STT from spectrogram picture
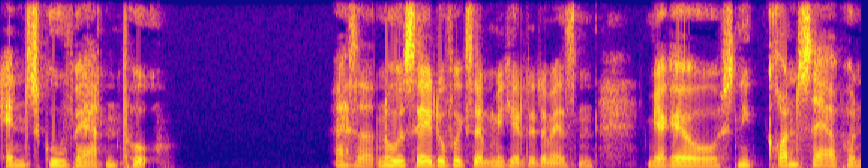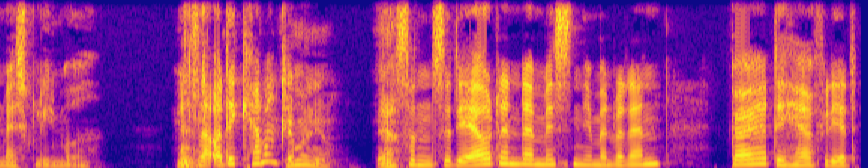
anskue verden på. Altså, nu sagde du for eksempel, Michael, det der med sådan, jeg kan jo snikke grøntsager på en maskulin måde. Altså, og det kan man. Kan man jo. Ja. Sådan, så det er jo den der med sådan, jamen, hvordan gør jeg det her? Fordi at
